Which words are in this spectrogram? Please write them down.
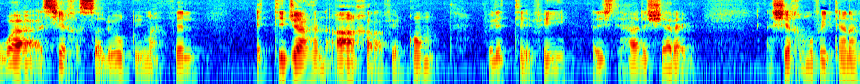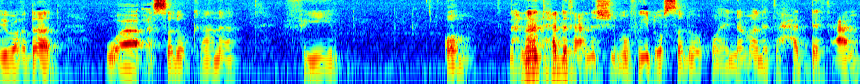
والشيخ الصدوق يمثل اتجاها آخر في قم في, في الاجتهاد الشرعي. الشيخ المفيد كان في بغداد والصدوق كان في قم. نحن لا نتحدث عن المفيد والصدوق وإنما نتحدث عن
